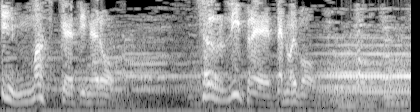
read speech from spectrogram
Y más que dinero, ser libre de nuevo.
